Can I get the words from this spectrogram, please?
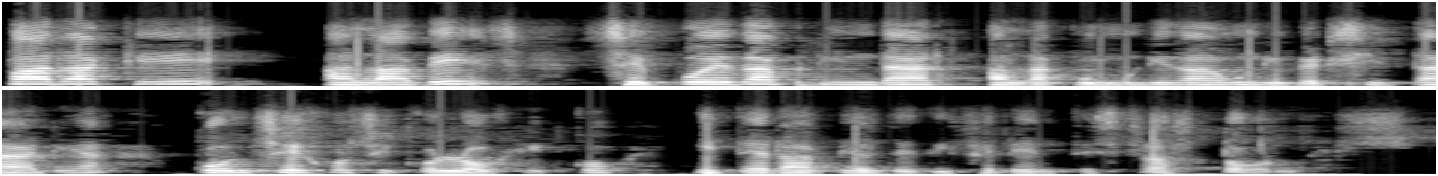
para que a la vez se pueda brindar a la comunidad universitaria consejo psicológico y terapias de diferentes trastornos.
